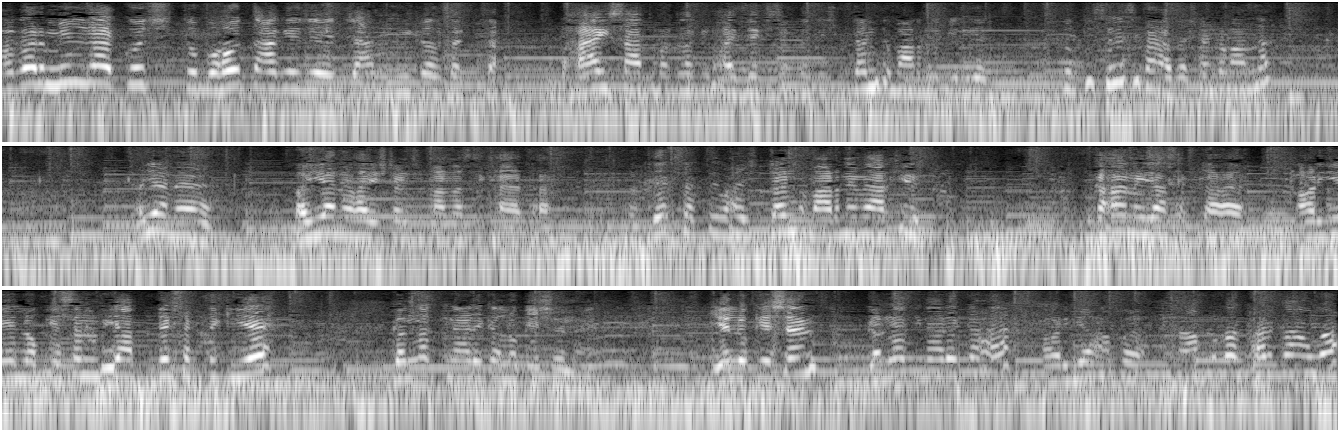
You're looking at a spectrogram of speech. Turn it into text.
अगर मिल जाए कुछ तो बहुत आगे जो जान निकल सकता। भाई साथ मतलब कि भाई देख सकते स्टंट मारने के लिए तो किसने सिखाया था स्टंट मारना? भैया ने भैया ने भाई स्टंट मारना सिखाया था। तो देख सकते भाई स्टंट मारने में आखिर कहाँ नहीं जा सकता है। और ये लोकेशन भी आप देख सकते कि ये गंगा किनारे का लोकेशन है। ये लोकेशन गंगा किनारे का है और यहाँ पर आप लोग का घर कहाँ होगा?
